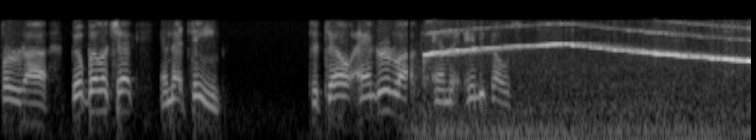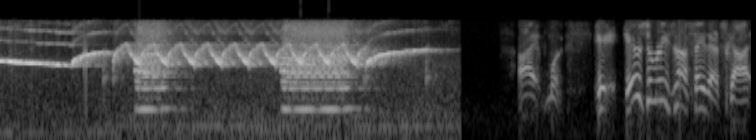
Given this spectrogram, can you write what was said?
for uh, Bill Belichick and that team to tell Andrew Luck and the Indy Colts All right. Here, here's the reason I say that, Scott.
